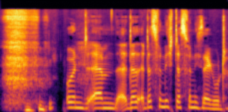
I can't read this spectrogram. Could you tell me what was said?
Und ähm, das, das finde ich, das finde ich sehr gut.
